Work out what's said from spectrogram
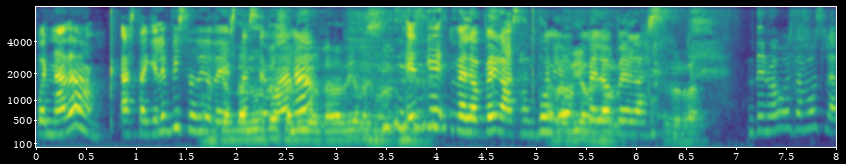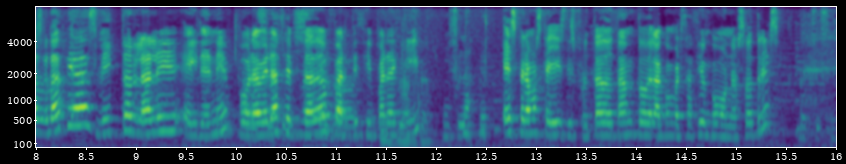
Pues nada, hasta aquí el episodio de esta ha salido, semana. cada día. Es que me lo pegas, Antonio, me lo pegas. De verdad. De nuevo os damos las gracias, Víctor, Lali e Irene, por haber aceptado Gracias. participar Un aquí. placer. Un placer. Esperamos que hayáis disfrutado tanto de la conversación como nosotros. Muchísimo.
